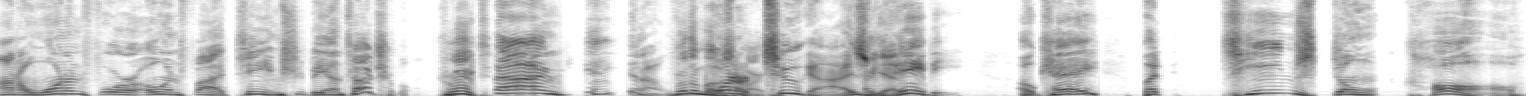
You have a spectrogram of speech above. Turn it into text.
on a one and four, zero and five team should be untouchable. Correct. Uh, you know, For the most one or part. two guys, get it. maybe. Okay, but teams don't call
